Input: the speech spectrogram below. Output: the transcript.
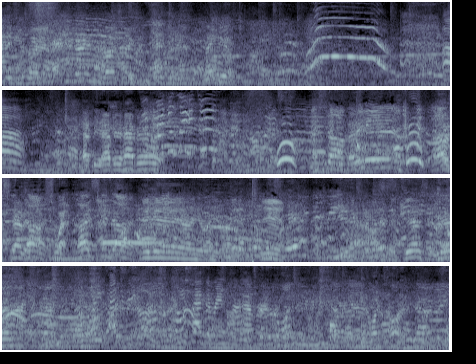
please enjoy it. Thank you very much. Congratulations. Thank you, man. Thank you. ah. Happy, happy, happy. Woo! Nice job, buddy. Yeah. I'm sweating. I'm sweating. Nicely done. Yeah, yeah, yeah, right here, right here, right here. Yeah. Yes, and this. He's had the ring. He's had the ring forever. Ah,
